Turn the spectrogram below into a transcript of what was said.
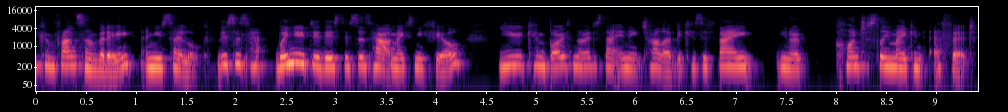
confront somebody and you say, look, this is how, when you did this, this is how it makes me feel. You can both notice that in each other because if they, you know, consciously make an effort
